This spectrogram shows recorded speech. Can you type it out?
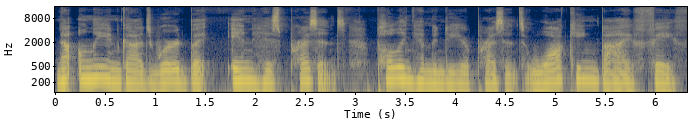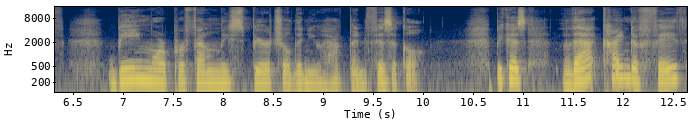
not only in God's word, but in his presence, pulling him into your presence, walking by faith, being more profoundly spiritual than you have been physical. Because that kind of faith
